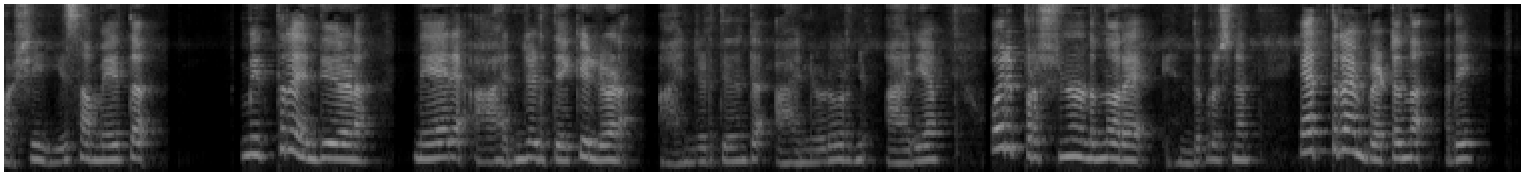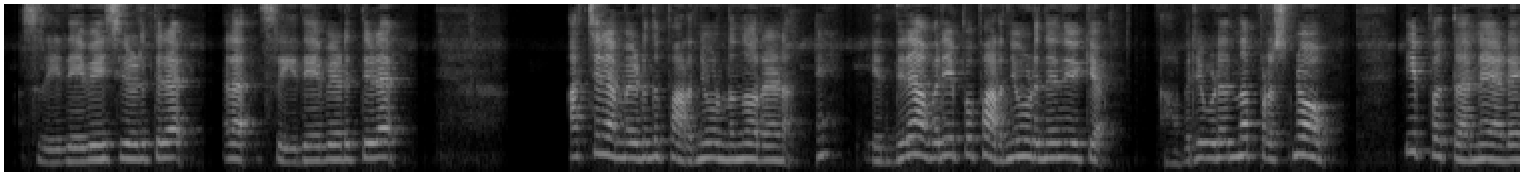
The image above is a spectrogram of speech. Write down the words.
പക്ഷേ ഈ സമയത്ത് മിത്ര എന്ത് ചെയ്യണം? നേരെ ആര്യന്റെ അടുത്തേക്ക് ഇല്ലുവാണ് ആര്യന്റെ അടുത്ത് നിന്നിട്ട് ആര്യനോട് പറഞ്ഞു ആര്യ ഒരു പ്രശ്നമുണ്ടെന്ന് പറയാം. എന്ത് പ്രശ്നം? എത്രയും പെട്ടെന്ന്. അതെ ശ്രീദേവി ചേച്ചിയുടെ അല്ല ശ്രീദേവി അടുത്തിടെ അച്ഛനമ്മയോട് ഒന്ന് പറഞ്ഞു കൊണ്ടെന്ന് പറയണം. ഏ? എന്തിനാ അവരെ ഇപ്പൊ പറഞ്ഞു വിടുന്നതെന്ന് ചോദിക്കാം. അവരിവിടെ നിന്ന പ്രശ്നമോ ഇപ്പൊ അടേ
